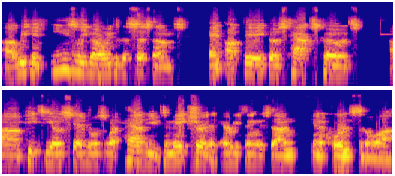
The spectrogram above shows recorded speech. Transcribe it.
Uh, we can easily go into the systems and update those tax codes, uh, PTO schedules, what have you, to make sure that everything is done in accordance to the law.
